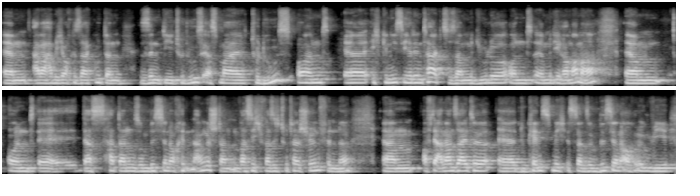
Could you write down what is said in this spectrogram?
Ähm, aber habe ich auch gesagt, gut, dann sind die To-Dos erstmal To-Dos und äh, ich genieße hier den Tag zusammen mit Jule und äh, mit ihrer Mama. Ähm, und äh, das hat dann so ein bisschen auch hinten angestanden, was ich, was ich total schön finde. Ähm, auf der anderen Seite, äh, du kennst mich, ist dann so ein bisschen auch irgendwie,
